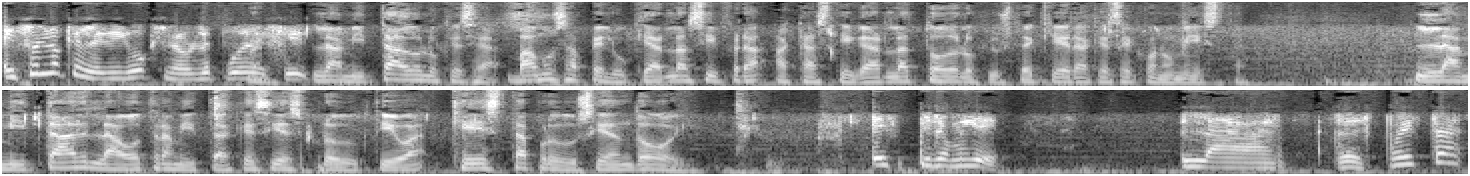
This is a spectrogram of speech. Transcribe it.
Eso es lo que le digo que no le puedo decir. La mitad o lo que sea. Vamos a peluquear la cifra, a castigarla todo lo que usted quiera, que es economista. La mitad, la otra mitad que sí es productiva, ¿qué está produciendo hoy? Es, pero mire, la respuesta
